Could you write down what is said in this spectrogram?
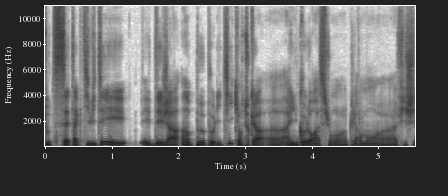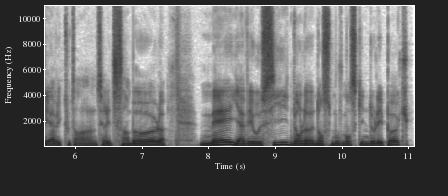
toute cette activité est, déjà un peu politique, en tout cas euh, a une coloration euh, clairement euh, affichée avec toute une série de symboles, mais il y avait aussi dans, le, dans ce mouvement skin de l'époque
